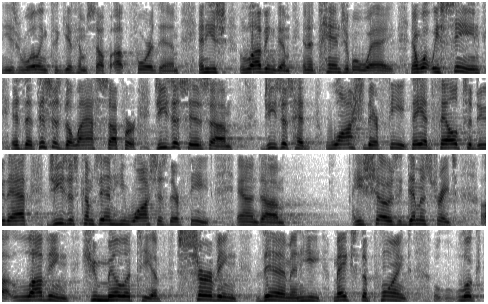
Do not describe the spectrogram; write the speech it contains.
He's willing to give himself up for them, and he's loving them in a tangible way. Now, what we've seen is that this is the Last Supper. Jesus is um, Jesus had washed their feet. They had failed to do that. Jesus comes in, he washes their feet, and um, he shows, he demonstrates uh, loving humility of serving them, and he makes the point, look,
